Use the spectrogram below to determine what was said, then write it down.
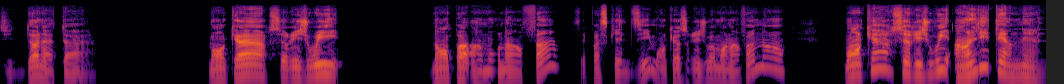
du donateur. Mon cœur se réjouit non pas en mon enfant, c'est pas ce qu'elle dit, mon cœur se réjouit en mon enfant, non. Mon cœur se réjouit en l'Éternel.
